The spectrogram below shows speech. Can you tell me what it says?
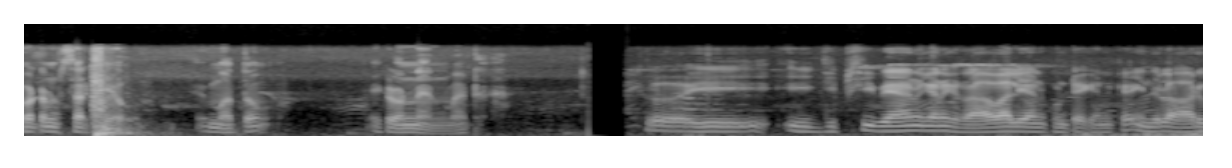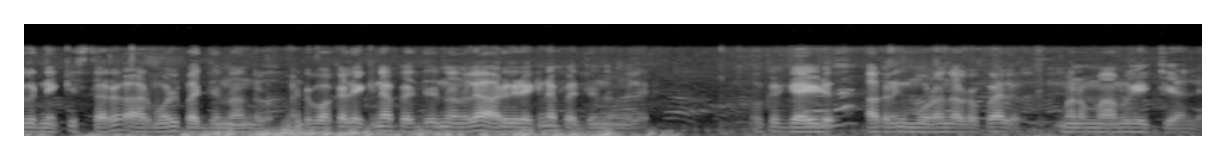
Kotamsar Kotam cave మొత్తం ఇక్కడ ఉన్నాయన్నమాట. సో ఈ ఈ జిప్సీ వ్యాన్ కనుక రావాలి అనుకుంటే కనుక ఇందులో ఆరుగురిని ఎక్కిస్తారు. ఆరు మూడు పద్దెనిమిది వందలు. అంటే ఒకళ్ళు ఎక్కినా పద్దెనిమిది వందలే ఆరుగురు ఎక్కినా పద్దెనిమిది వందలే. ఒక గైడ్ అతనికి మూడు వందల రూపాయలు మనం మామూలుగా ఇచ్చేయాలి.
